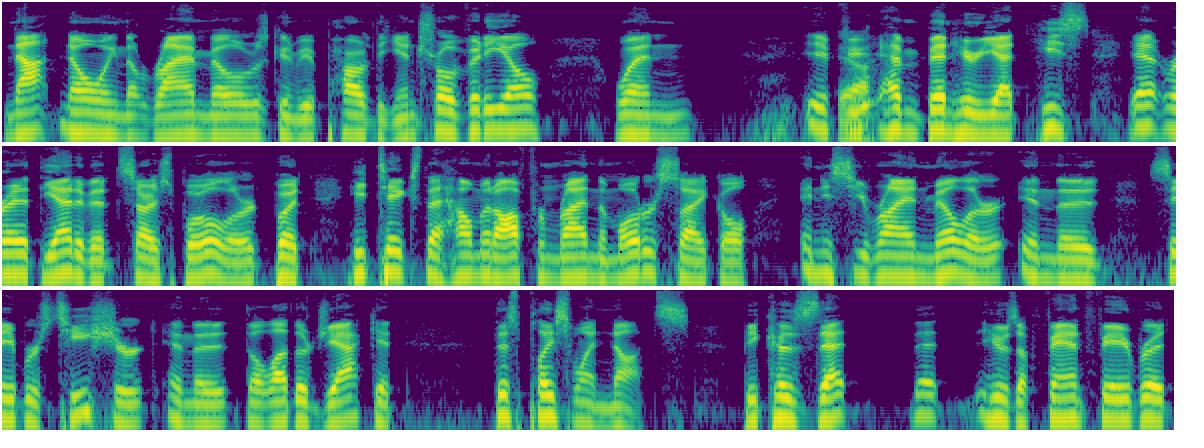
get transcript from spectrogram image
not knowing that Ryan Miller was going to be a part of the intro video, when, if Yeah. you haven't been here yet, he's yeah, right at the end of it. Sorry, spoiler alert, but he takes the helmet off from riding the motorcycle, and you see Ryan Miller in the Sabres T-shirt and the the leather jacket. This place went nuts because that that he was a fan favorite.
